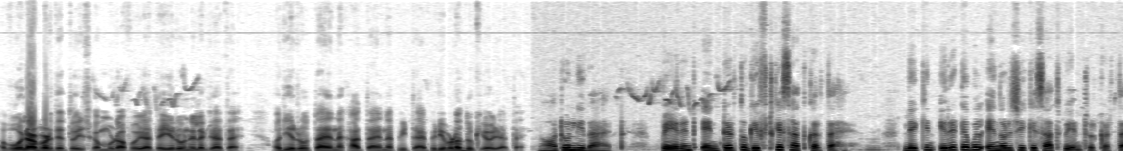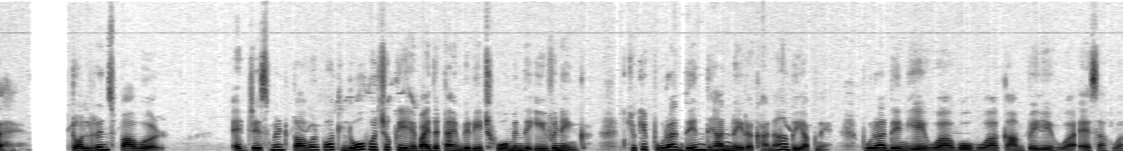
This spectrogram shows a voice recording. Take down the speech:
अब वो लड़ पड़ते तो इसका मूड ऑफ़ हो जाता है ये रोने लग जाता है। और ये रोता है न खाता है न पीता है फिर ये बड़ा दुखी हो जाता है। Not only that parent enter तो गिफ्ट के साथ करता है लेकिन इरिटेबल एनर्जी के साथ भी एंटर करता है। टॉलरेंस पावर एडजस्टमेंट पावर बहुत लो हो चुकी है by the time we reach home in the evening क्योंकि पूरा दिन ध्यान नहीं रखा ना अभी आपने। पूरा दिन ये हुआ, वो हुआ, काम पे ये हुआ, ऐसा हुआ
